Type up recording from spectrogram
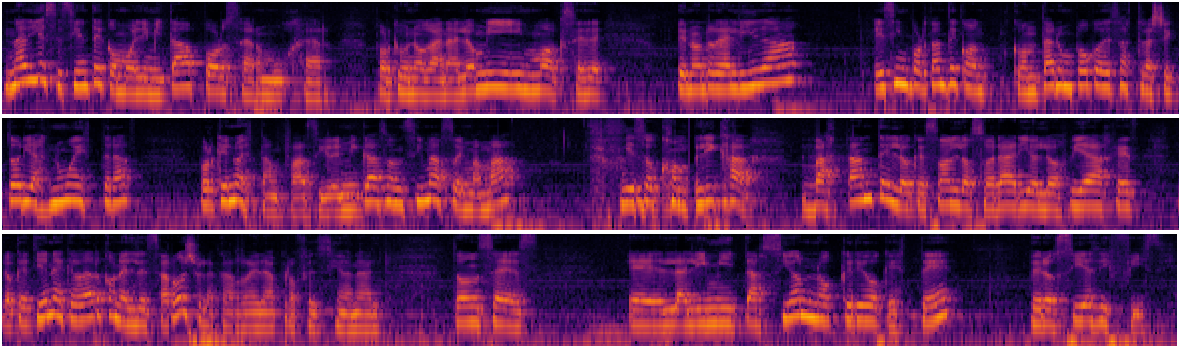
nadie se siente como limitada por ser mujer, porque uno gana lo mismo, accede. Pero en realidad es importante contar un poco de esas trayectorias nuestras, porque no es tan fácil. En mi caso, encima, soy mamá. Y eso complica bastante lo que son los horarios, los viajes, lo que tiene que ver con el desarrollo de la carrera profesional. Entonces, eh, la limitación no creo que esté, pero sí es difícil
